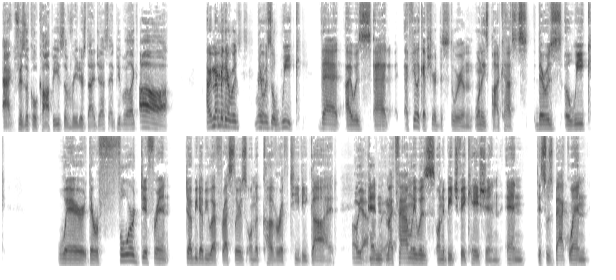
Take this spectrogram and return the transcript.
act physical copies of Reader's Digest, and people are like, ah, I remember there was there was a week that I was at. I feel like I've shared this story on one of these podcasts. There was a week where there were four different WWF wrestlers on the cover of TV Guide. oh yeah, and oh, yeah. my family was on a beach vacation and this was back when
